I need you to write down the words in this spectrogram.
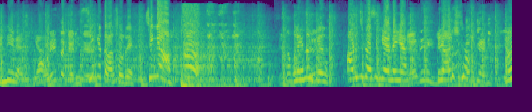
என்னைய வேலையா. சிங்கத்தை வர சொல்றேன். சிங்கம்! என்ன சிங்கம் என்னைய. ஆ.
